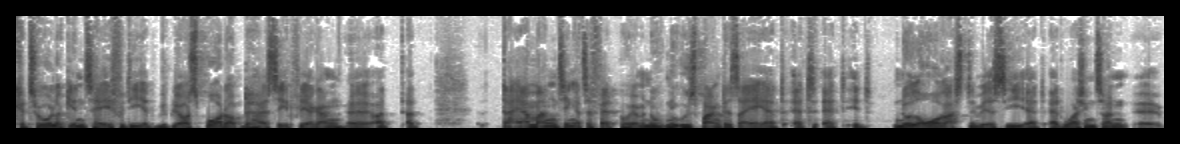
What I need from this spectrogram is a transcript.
kan tåle at gentage, fordi at vi bliver også spurgt om det, har jeg set flere gange, øh, og, og der er mange ting at tage fat på her, men nu, nu udsprang det sig af, at, at, at et noget overraskende vil jeg sige, at, at Washington øh,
